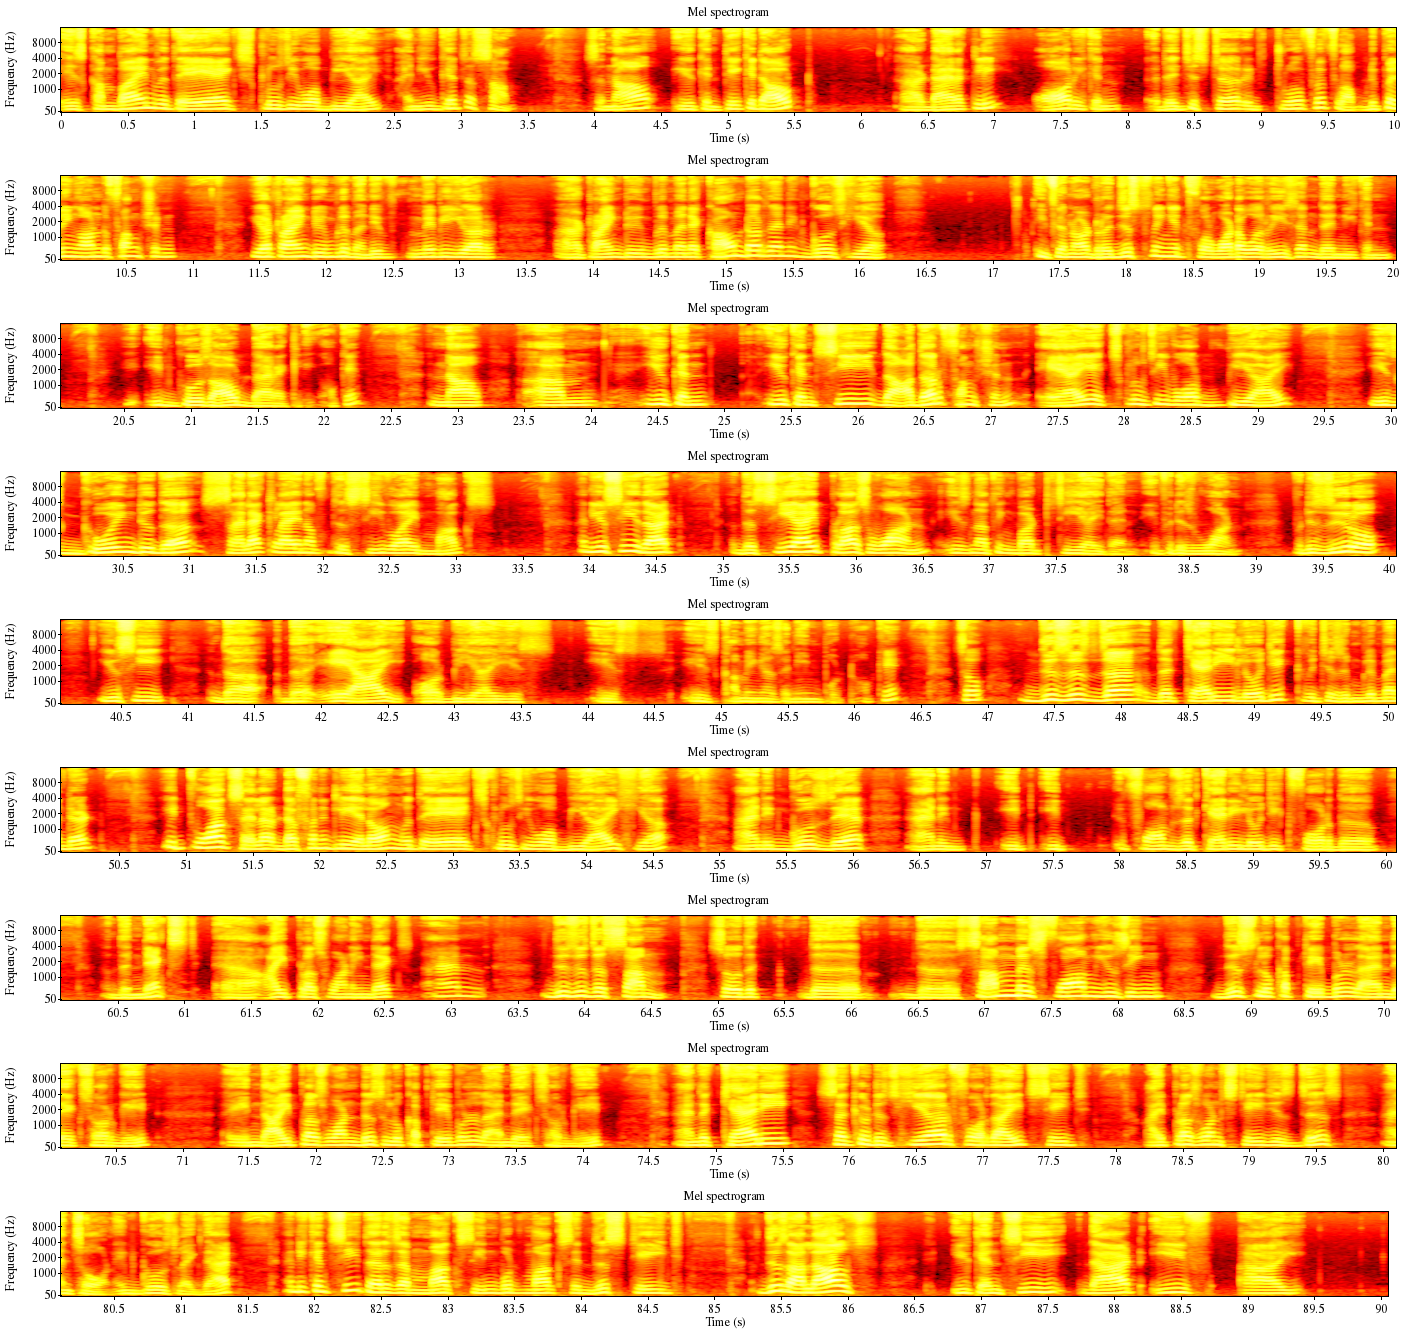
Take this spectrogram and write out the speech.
is combined with AI exclusive of BI and you get the sum. So now you can take it out uh, directly or you can register it through a flip flop depending on the function you are trying to implement. If maybe you are uh, trying to implement a counter then it goes here. If you are not registering it for whatever reason then you can it goes out directly okay. Now um, you can you can see the other function AI exclusive or BI is going to the select line of the CY mux and you see that the Ci plus 1 is nothing but Ci then if it is 1. If it is 0 you see the, the AI or BI is, is, is coming as an input okay. So this is the, the carry logic which is implemented it works definitely along with the A exclusive of BI here and it goes there and it, it, it forms the carry logic for the, the next uh, i plus 1 index. And this is the sum. So the, the, the sum is formed using this lookup table and the XOR gate. In the i plus 1 this lookup table and the XOR gate. And the carry circuit is here for the ith stage. I plus 1 stage is this and so on. It goes like that. And you can see there is a mux input mux in this stage. This allows you can see that if uh,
